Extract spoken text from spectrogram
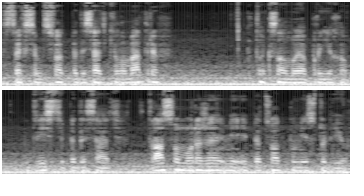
з цих 750 км так само я проїхав 250 в трасовому режимі і 500 по місту Львів.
